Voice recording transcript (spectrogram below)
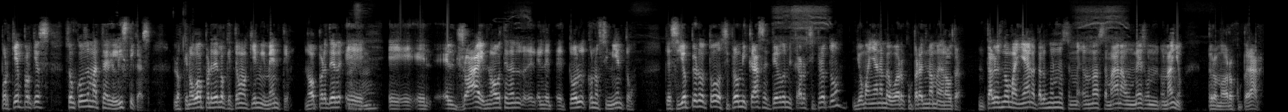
¿Por qué? Porque es, son cosas materialísticas. Lo que no voy a perder lo que tengo aquí en mi mente. No voy a perder eh, eh, el, drive, no voy a tener todo el conocimiento. Que si yo pierdo todo, si pierdo mi casa, si pierdo mi carro, si pierdo todo, yo mañana me voy a recuperar de una manera u otra. Tal vez no mañana, tal vez no en una, semana, un mes, un, un año, pero me voy a recuperar.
